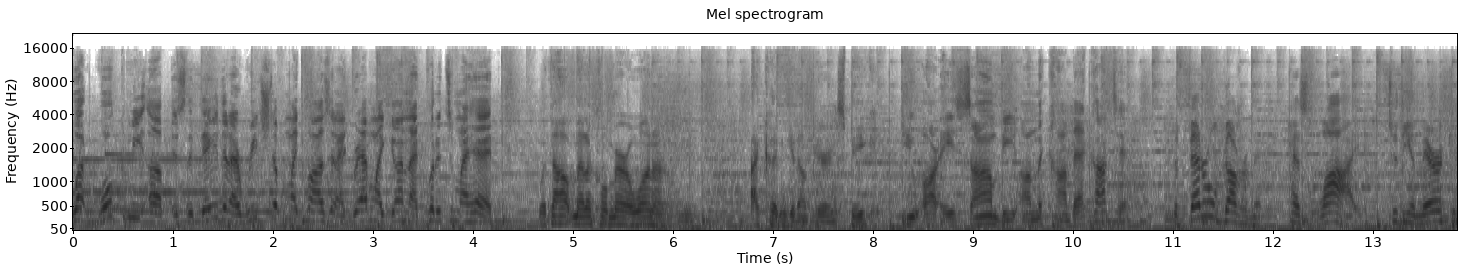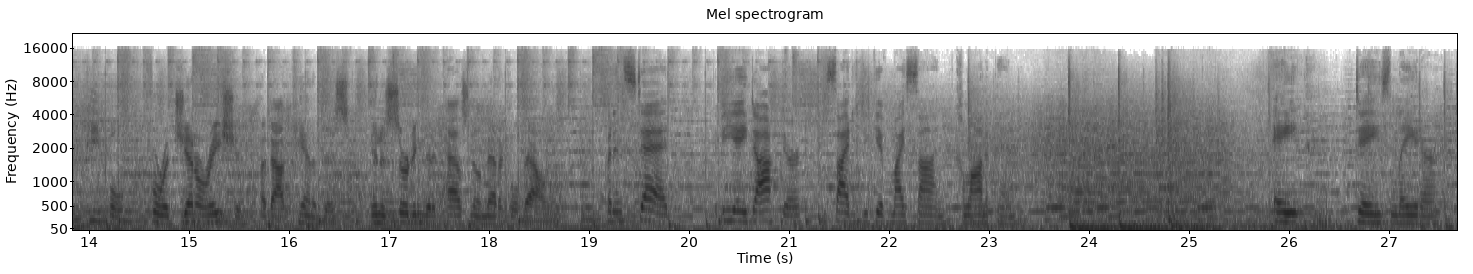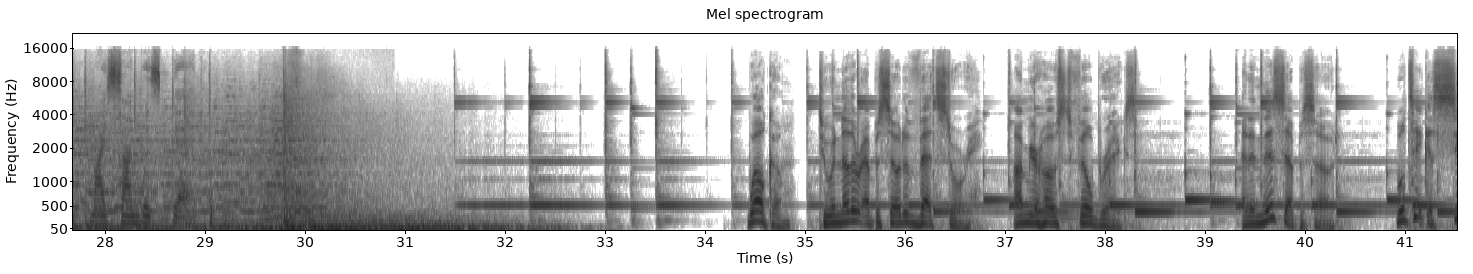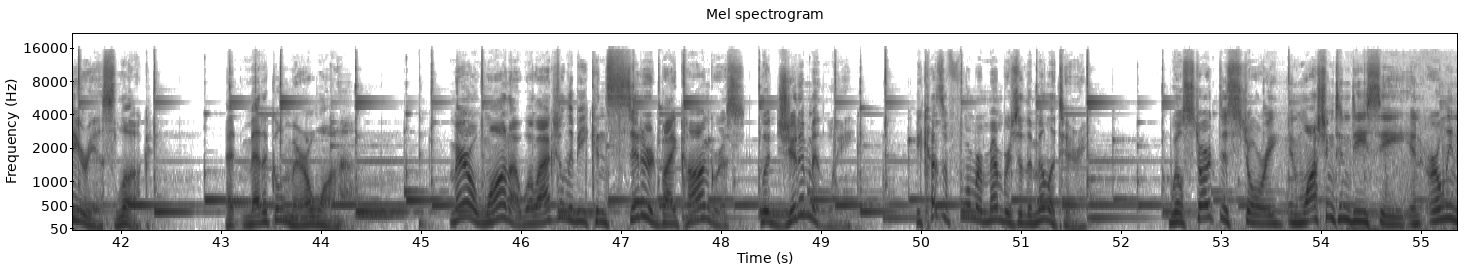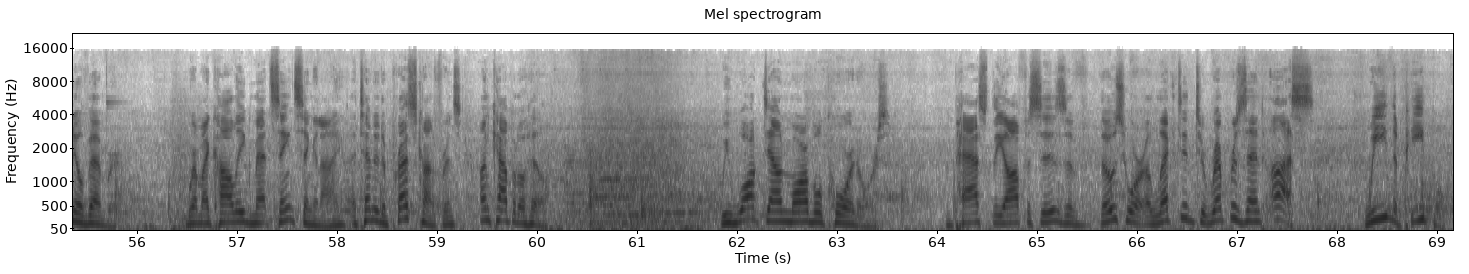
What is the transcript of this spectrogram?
What woke me up is the day that I reached up in my closet, I grabbed my gun, and I put it to my head. Without medical marijuana, I couldn't get up here and speak. You are a zombie on the combat cocktail. The federal government has lied to the American people for a generation about cannabis in asserting that it has no medical value. But instead, the VA doctor decided to give my son Klonopin. Eight days later, my son was dead. Welcome to another episode of Vet Story. I'm your host, Phil Briggs. And in this episode, we'll take a serious look at medical marijuana. Marijuana will actually be considered by Congress legitimately because of former members of the military. We'll start this story in Washington, D.C. in early November, where my colleague Matt Saintsing and I attended a press conference on Capitol Hill. We walked down marble corridors and past the offices of those who are elected to represent us, we the people.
